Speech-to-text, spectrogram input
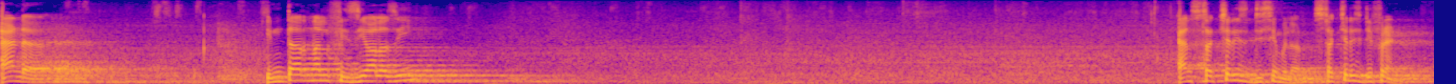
and uh, internal physiology and structure is dissimilar. Structure is different.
